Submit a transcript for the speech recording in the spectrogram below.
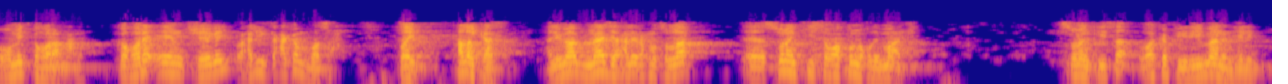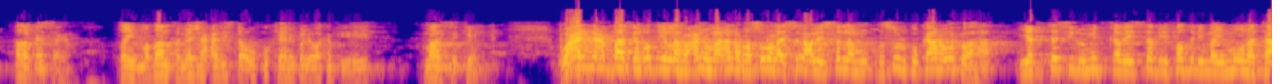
Oo midka horea macnaha ka hore een sheegay oo xadiidka xakam baa sax ayib. Hadalkaas alimaam ibnu maajah caleyh raxmatullah sunankiisa waa ku noqday ma arki. Sunankiisa waa ka fiiriyey maanan helin. Hadalkaa isaga. Ayib madaanta meesha xadiista uu ku keenay kolley waa ka fiiriyey maanse wacan ibni cabbaasin radia allahu canhuma ana rasuula sal alay wasalam rasuulku kaana wuxuu ahaa yaqtasilu mid qabaysta bifadli maymuunata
